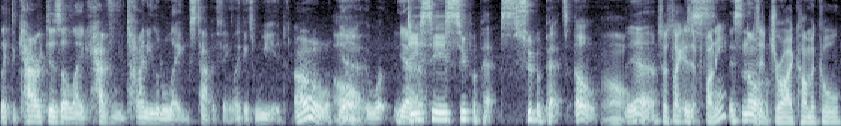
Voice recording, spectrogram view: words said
like the characters are like have tiny little legs type of thing. Like it's weird. Oh, Oh. Yeah, it, yeah. DC Super Pets. super pets. Oh, Oh, Yeah. So it's like, is it funny? it's not- Is it dry, comical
